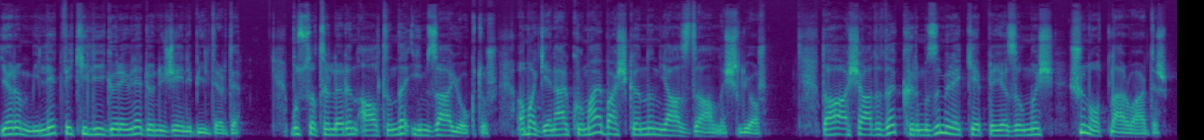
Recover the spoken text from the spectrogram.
Yarın milletvekilliği görevine döneceğini bildirdi. Bu satırların altında imza yoktur ama Genelkurmay Başkanı'nın yazdığı anlaşılıyor. Daha aşağıda da kırmızı mürekkeple yazılmış şu notlar vardır.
